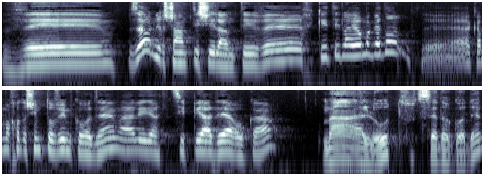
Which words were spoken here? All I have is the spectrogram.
וזהו, נרשמתי, שילמתי וחיכיתי ליום הגדול. זה היה כמה חודשים טובים קודם, היה לי ציפייה די ארוכה. מה העלות, סדר גודל?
